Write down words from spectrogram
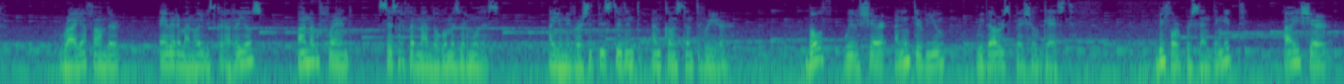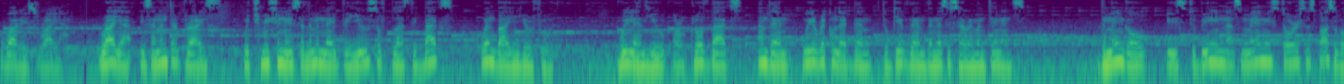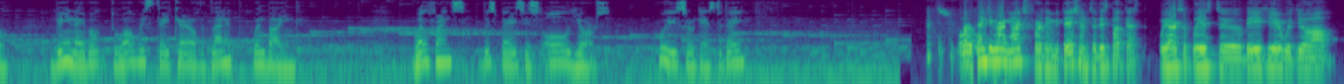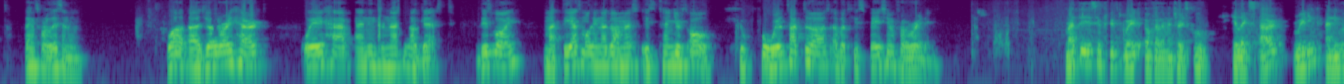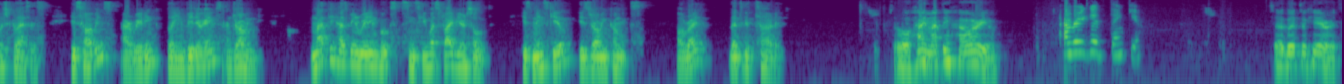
Raya founder Ever Emanuel Vizcarra Rios and our friend Cesar Fernando Gomez Bermudez, a university student and constant reader. Both will share an interview with our special guest. Before presenting it, I share what is Raya. Raya is an enterprise which mission is eliminate the use of plastic bags when buying your food. We lend you our cloth bags and then we recollect them to give them the necessary maintenance. The main goal is to be in as many stores as possible, being able to always take care of the planet when buying. Well friends, this space is all yours. Who is our guest today? Well, thank you very much for the invitation to this podcast. We are so pleased to be here with you all. Thanks for listening. Well, as you already heard, we have an international guest. This boy, Matias Molina Gomez, is 10 years old, who, who will talk to us about his passion for reading. Mati is in fifth grade of elementary school. He likes art, reading, and English classes. His hobbies are reading, playing video games, and drawing. Mati has been reading books since he was five years old. His main skill is drawing comics. All right, let's get started. So, hi Mati, how are you? I'm very good, thank you. So good to hear it.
